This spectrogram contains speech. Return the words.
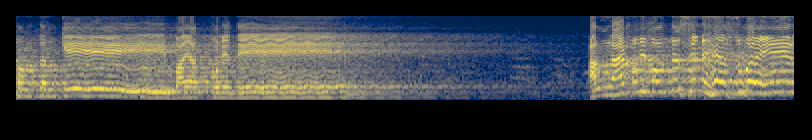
সন্তানকে বায়াত করে দে আল্লাহ নবী বলতেছেন, হে সুবাইর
